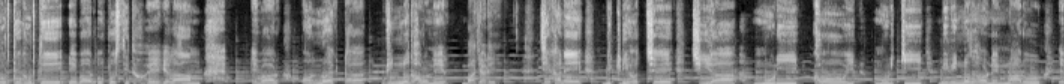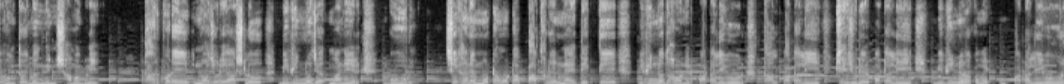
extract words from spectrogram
ঘুরতে ঘুরতে এবার উপস্থিত হয়ে গেলাম এবার অন্য একটা ভিন্ন ধরনের বাজারে, যেখানে বিক্রি হচ্ছে চিরা, মুড়ি, খই, মুড়কি, বিভিন্ন ধরনের নাড়ু এবং দৈনন্দিন সামগ্রী। তারপরে নজরে আসলো বিভিন্ন মানের গুড়। সেখানে মোটা মোটা পাথরের ন্যায় দেখতে বিভিন্ন ধরনের পাটালি গুড়, তাল পাটালি, খেজুরের পাটালি, বিভিন্ন রকমের পাটালি গুড়,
